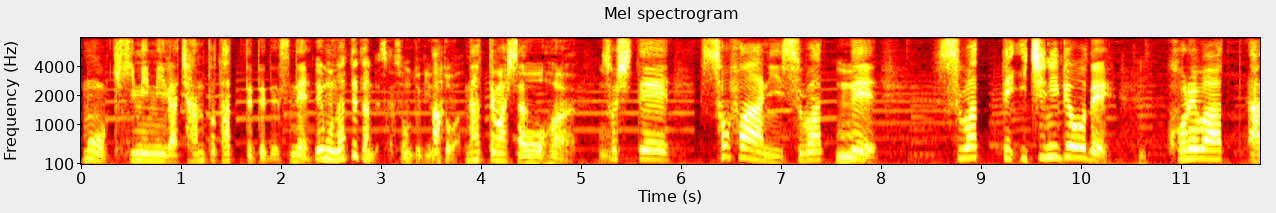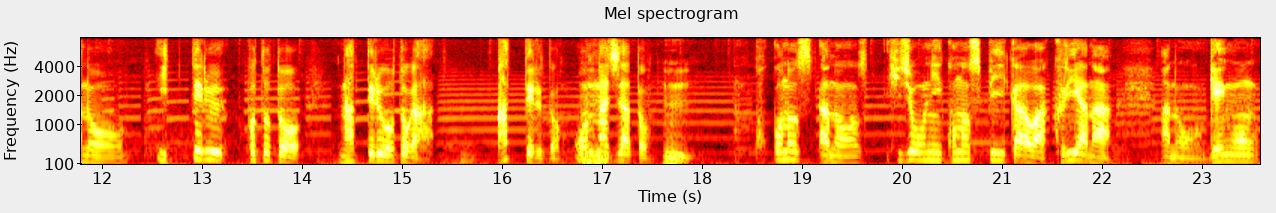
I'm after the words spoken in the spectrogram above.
もう聞き耳がちゃんと立っててですね。でも鳴ってたんですか？その時音は。なってました、はい。そししてソファーに座って、座って12秒でうん。これはあの言ってることと鳴ってる音が合ってると同じだと、うん。ここのあの非常にこのスピーカーはクリアなあの原音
